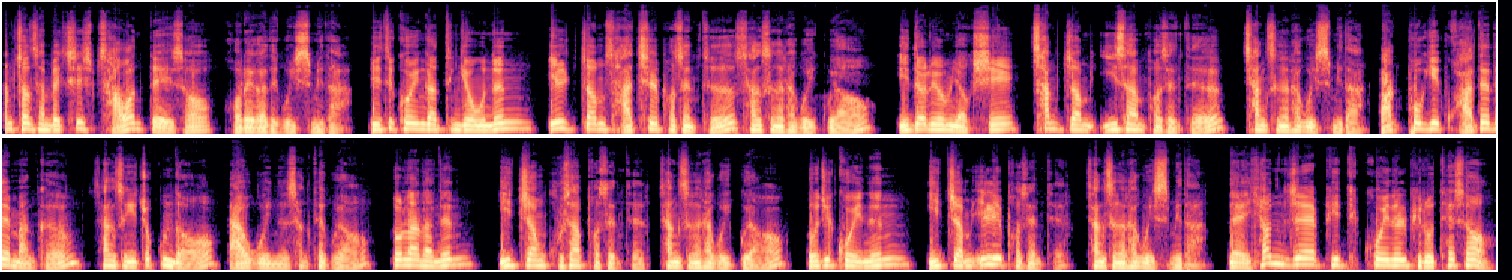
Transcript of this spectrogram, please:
3,374원대에서 거래가 되고 있습니다. 비트코인 같은 경우는 1.47% 상승을 하고 있고요. 이더리움 역시 3.23% 상승을 하고 있습니다. 낙폭이 과대된 만큼 상승이 조금 더 나오고 있는 상태고요. 솔라나는 2.94% 상승을 하고 있고요. 도지코인은 2.12% 상승을 하고 있습니다. 네, 현재 비트코인을 비롯해서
